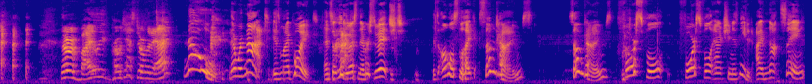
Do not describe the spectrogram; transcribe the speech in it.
there were violent protests over that? no, there were not, is my point. And so the U.S. never switched. It's almost like sometimes, sometimes forceful, forceful action is needed. I am not saying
